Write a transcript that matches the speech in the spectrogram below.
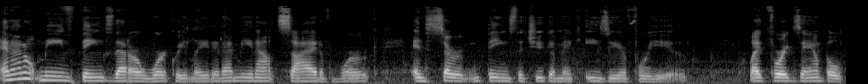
And I don't mean things that are work related, I mean outside of work and certain things that you can make easier for you. Like, for example,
